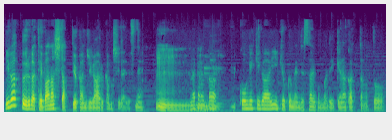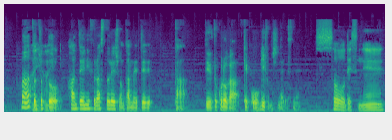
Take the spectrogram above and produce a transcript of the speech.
リバプールが手放したっていう感じがあるかもしれないですね。うん。なかなかうん攻撃がいい局面で最後までいけなかったのと、まあ、あとちょっはいはと判定にフラストレーション溜めてたっていうところが結構大きいかもしれないですね。そうですね。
